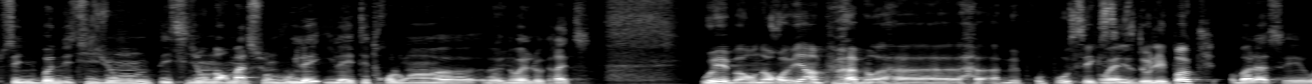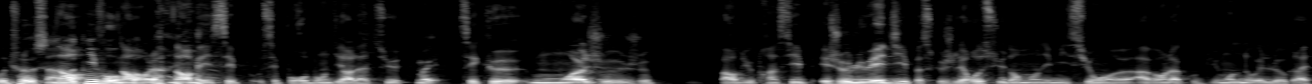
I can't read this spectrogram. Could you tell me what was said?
C'est une bonne décision, décision normale selon vous. Il a, il a été trop loin, Oui. Noël Le Gret Oui, bah, on en revient un peu à, à- à mes propos sexistes Ouais. de l'époque. oh, bah Là, c'est autre chose, c'est un non, autre niveau non, encore. là. non, mais c'est pour rebondir là-dessus. Ouais. C'est que moi, je, je pars du principe, et je lui ai dit, parce que je l'ai reçu dans mon émission euh, avant la Coupe du Monde, Noël Le Gret.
